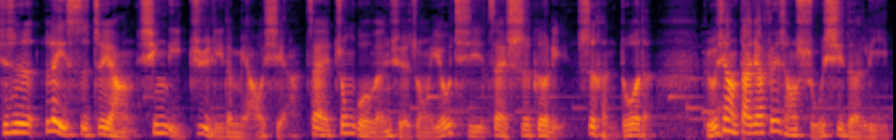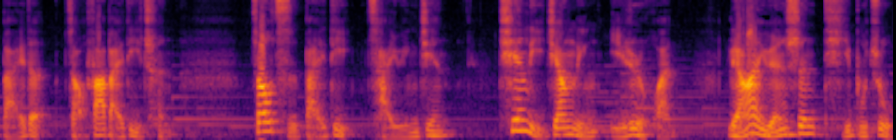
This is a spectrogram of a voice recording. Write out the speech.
其实，类似这样心理距离的描写啊，在中国文学中，尤其在诗歌里是很多的。比如像大家非常熟悉的李白的《早发白帝城》：“朝辞白帝彩云间，千里江陵一日还。两岸猿声啼不住，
